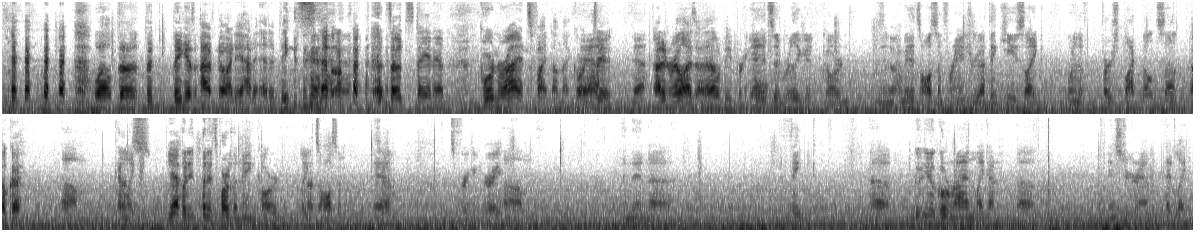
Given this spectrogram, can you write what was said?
well, the the thing is, I have no idea how to edit these, so, so it's staying in. Gordon Ryan's fighting on that card yeah. too. Yeah. I didn't realize that. That would be pretty Yeah, cool. it's a really good card. I mean, So- I mean, it's awesome for Andrew. I think he's like one of the first black belts up. okay, Um, kind of like yeah. but it, but it's part of the main card. Like that's awesome. Yeah, it's freaking great. Um, and then uh, think uh, you know Gordon Ryan like on uh, Instagram had like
